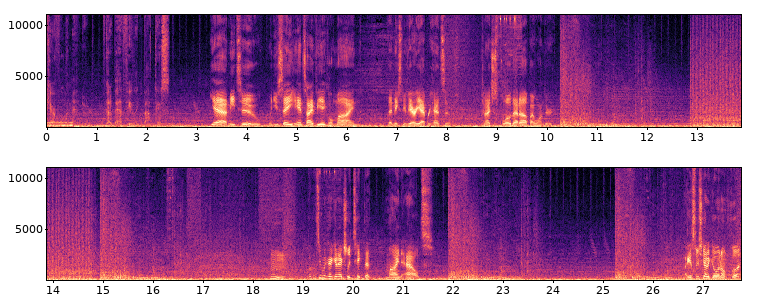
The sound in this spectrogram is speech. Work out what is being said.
Careful, Commander. I've got a bad feeling about this. Yeah, me too. When you say anti-vehicle mine, that makes me very apprehensive. Can I just blow that up, I wonder? Hmm. Doesn't seem like I can actually take that mine out. I guess we just gotta go in on foot.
